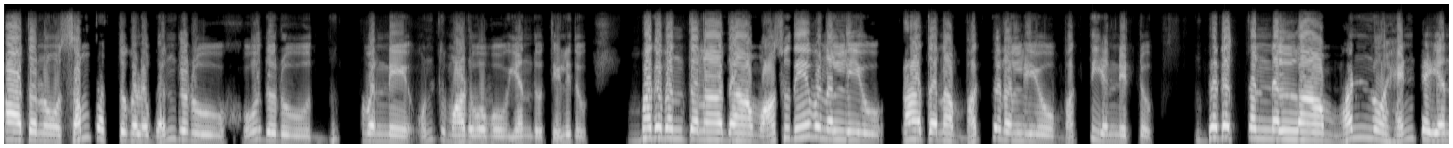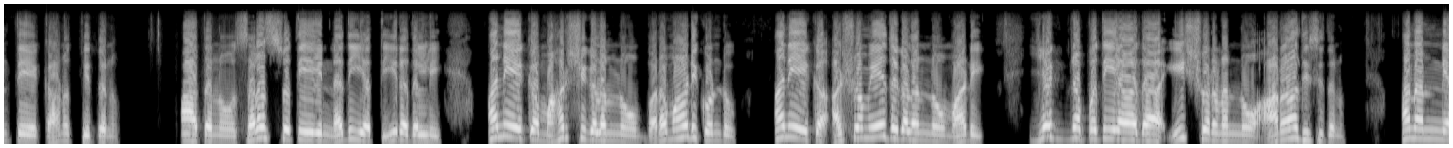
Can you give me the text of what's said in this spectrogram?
ಆತನು ಸಂಪತ್ತುಗಳು ಬಂದರೂ ಹೋದರೂ ದುಃಖವನ್ನೇ ಉಂಟು ಮಾಡುವವು ಎಂದು ತಿಳಿದು ಭಗವಂತನಾದ ವಾಸುದೇವನಲ್ಲಿಯೂ ಆತನ ಭಕ್ತರಲ್ಲಿಯೂ ಭಕ್ತಿಯನ್ನಿಟ್ಟು ಜಗತ್ತನ್ನೆಲ್ಲ ಮಣ್ಣು ಹೆಂಟೆಯಂತೆ ಕಾಣುತ್ತಿದ್ದನು. ಆತನು ಸರಸ್ವತಿ ನದಿಯ ತೀರದಲ್ಲಿ ಅನೇಕ ಮಹರ್ಷಿಗಳನ್ನು ಬರಮಾಡಿಕೊಂಡು ಅನೇಕ ಅಶ್ವಮೇಧಗಳನ್ನು ಮಾಡಿ ಯಜ್ಞಪತಿಯಾದ ಈಶ್ವರನನ್ನು ಆರಾಧಿಸಿದನು. ಅನನ್ಯ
